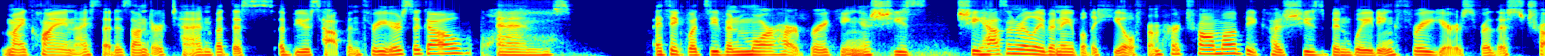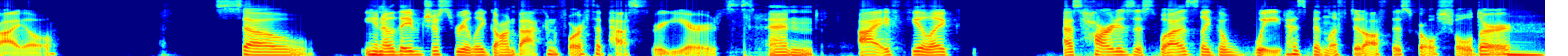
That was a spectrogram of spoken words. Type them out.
my client I said is under 10, but this abuse happened three years ago. Wow. And I think what's even more heartbreaking is she's she hasn't really been able to heal from her trauma because she's been waiting 3 years for this trial. So, you know, they've just really gone back and forth the past 3 years and I feel like as hard as this was, like a weight has been lifted off this girl's shoulder. Mm.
